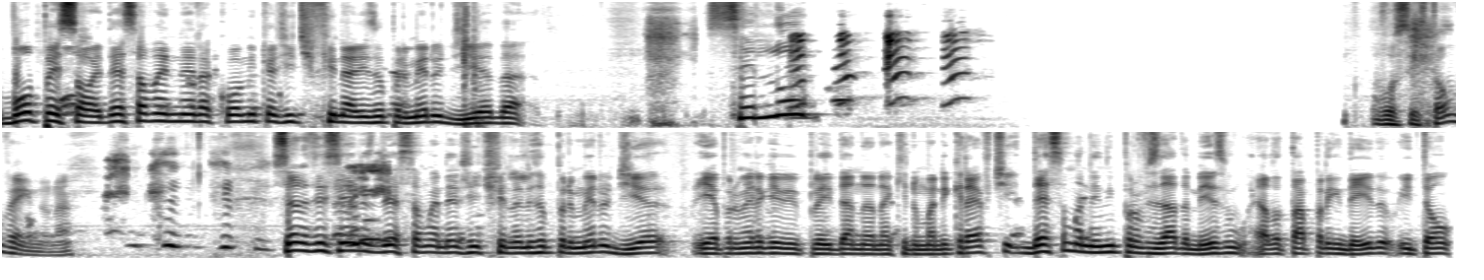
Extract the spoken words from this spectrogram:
Bom, pessoal, e dessa maneira cômica a gente finaliza o primeiro dia da. Cê Vocês estão vendo, né? Senhoras e senhores, dessa maneira a gente finaliza o primeiro dia e a primeira gameplay da Nana aqui no Minecraft. Dessa maneira improvisada mesmo, ela tá aprendendo. Então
